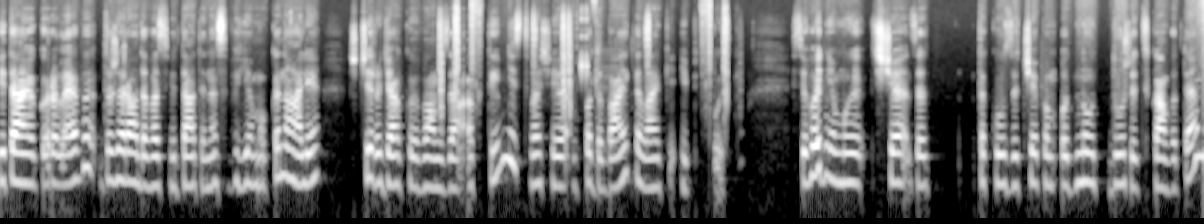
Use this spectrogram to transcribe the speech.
Вітаю королеви! Дуже рада вас вітати на своєму каналі. Щиро дякую вам за активність, ваші вподобайки, лайки і підписки. Сьогодні ми ще за таку зачепимо одну дуже цікаву тему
